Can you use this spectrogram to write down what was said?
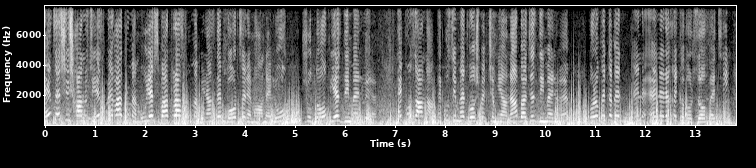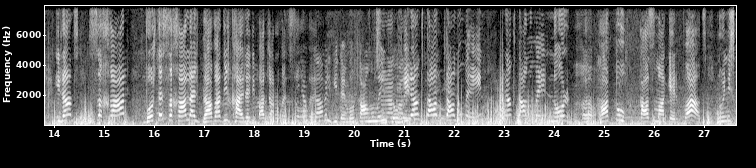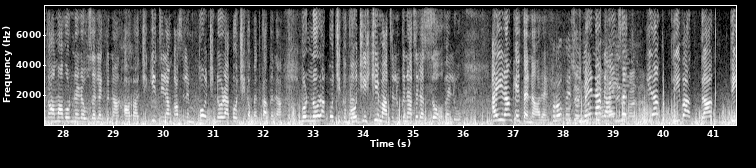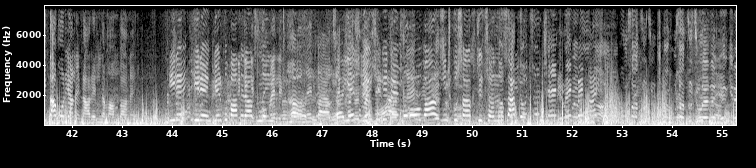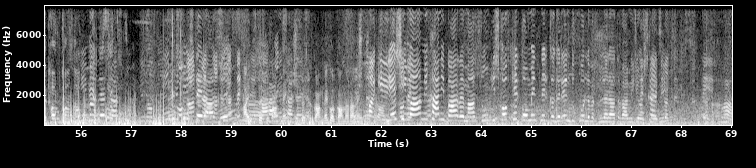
Հենց այս իշխանություն ես մեղադրում եմ ու ես պատրաստվում եմ իրանց դեմ գործեր եմ հանելու, շուտով ես դիմելու եմ։ Թեկուզ անա, թեկուզ իմ հետ ոչ մեկ չմիանա, բայց ես դիմելու եմ, որովհետև այն այն երեխեքը որ զոհվեցին, իրանց սխալ ոչ թե սխալ, այլ դավադիր քայլերի պատճառով են զոհվել։ Լավ էլ գիտեն, որ տանում էին զոհեր։ Իրանք տան տանում էին, իրանք տանում էին նոր հատուկ կազմակերպված, նույնիսկ կամավորները ուզել են գնալ առաջիկից, իրանք ասել են ոչ նորակոչիկը պետքա գնա, որ նորակոչիկը ոչինչ չի իմացել ու գնացել է զոհվելու։ Այ իրանք այդ են արել։ Պրոֆեսոր Մենակ այդ իրանք դիվա դա դիտավորյալ են արել նման բաներ։ իրենք իրենք երկու պատերազմների Հա, ներկայացել։ ես ես չգիտեմ ով է ինչ կուսակցության Սակցություն չենք, մենք մենք այ Կուսակցություն կուսակցությունները երկիրը քարուքան տանում։ ասում։ Այսպես կկանգնենք, այսպես կկանգնենք, որ կամերանային Ես հիմա մի քանի բառ եմ ասում, իսկ ովքեր կոմենտներ կգրեն դուք որ լրատվամիջոցներն եք։ Հա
